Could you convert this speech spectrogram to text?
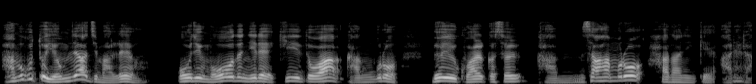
아무것도 염려하지 말래요. 오직 모든 일에 기도와 강구로 너희 구할 것을 감사함으로 하나님께 아뢰라.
